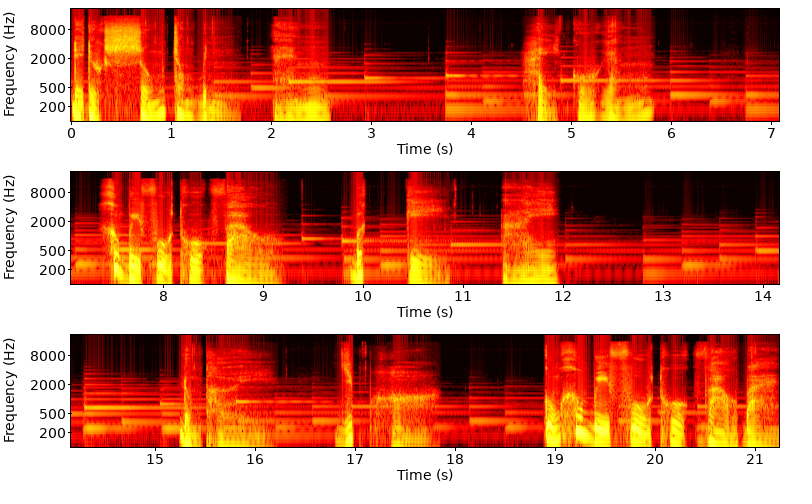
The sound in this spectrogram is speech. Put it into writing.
Để được sống trong bình an, hãy cố gắng không bị phụ thuộc vào bất kỳ ai. Đồng thời, giúp họ cũng không bị phụ thuộc vào bạn.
